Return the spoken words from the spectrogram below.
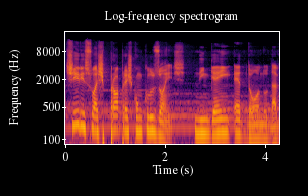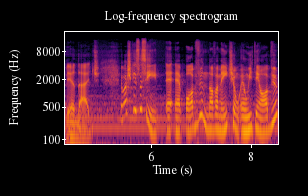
Tire suas próprias conclusões. Ninguém é dono da verdade. Eu acho que isso, assim, é, é óbvio, novamente, é um, é um item óbvio,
